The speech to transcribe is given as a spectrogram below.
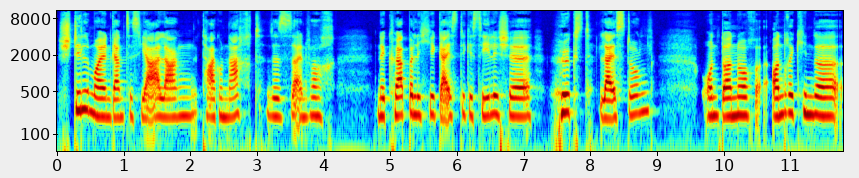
still mal ein ganzes Jahr lang, Tag und Nacht, das ist einfach eine körperliche, geistige, seelische Höchstleistung. Und dann noch andere Kinder,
